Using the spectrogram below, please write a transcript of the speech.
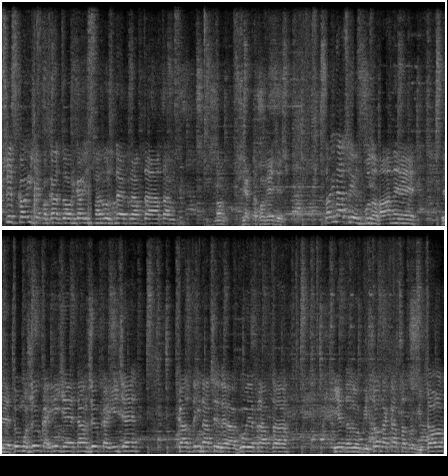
wszystko idzie po każdy organizm różne, prawda, tam, no, jak to powiedzieć, no inaczej jest zbudowany, tu mu żyłka idzie, tam żyłka idzie, każdy inaczej reaguje, prawda, jeden lubi to na kaca, drugi to,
